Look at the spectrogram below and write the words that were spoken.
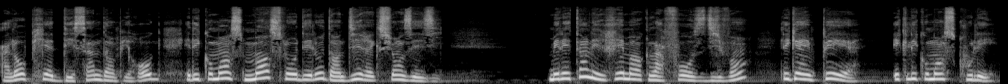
Alors Pierre descend dans pirogue et il commence morceau de l'eau dans direction Zézi. Mais l'étant les remarque la force du vent, les gagne père et que les commence couler.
